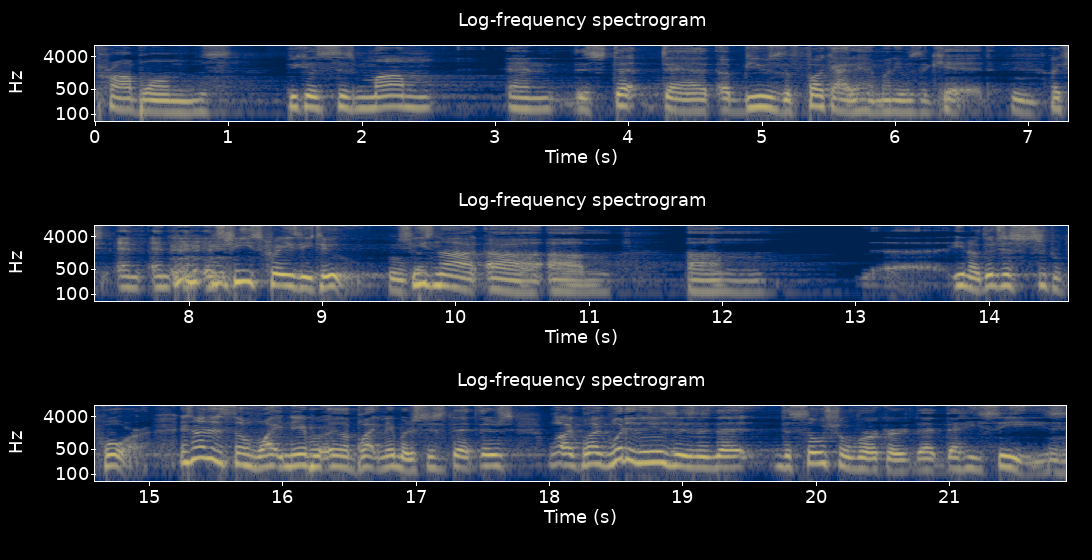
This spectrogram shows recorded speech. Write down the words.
problems because his mom and his stepdad abused the fuck out of him when he was a kid. Like, and, and, and, and she's crazy too. She's not, uh, um, um, uh, you know, they're just super poor. It's not just a white neighborhood, a black neighborhood. It's just that there's like, like what it is is, is that the social worker that, that he sees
